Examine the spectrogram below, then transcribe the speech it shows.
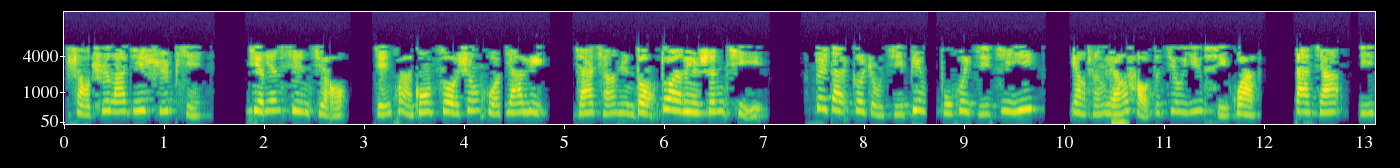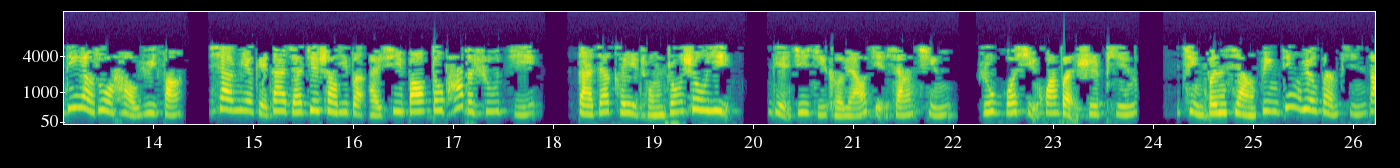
少吃垃圾食品，戒烟限酒，减缓工作生活压力，加强运动锻炼身体，对待各种疾病不讳疾忌医，养成良好的就医习惯。大家一定要做好预防。下面给大家介绍一本癌细胞都怕的书籍，大家可以从中受益，点击即可了解详情。如果喜欢本视频，请分享并订阅本频道，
